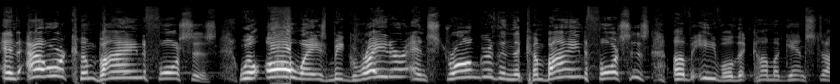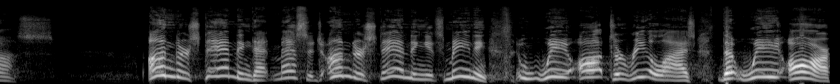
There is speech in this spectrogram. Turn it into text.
And our combined forces will always be greater and stronger than the combined forces of evil that come against us understanding that message, understanding its meaning, we ought to realize that we are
